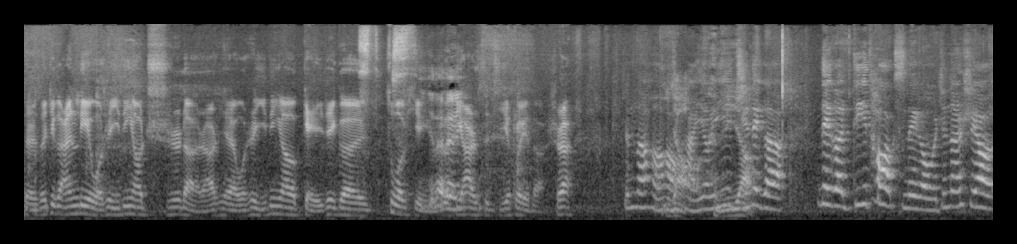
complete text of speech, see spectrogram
对，所以这个安利我是一定要吃的，而且我是一定要给这个作品第二次机会的，是真的很好看，有一集那个那个 detox 那个，我真的是要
